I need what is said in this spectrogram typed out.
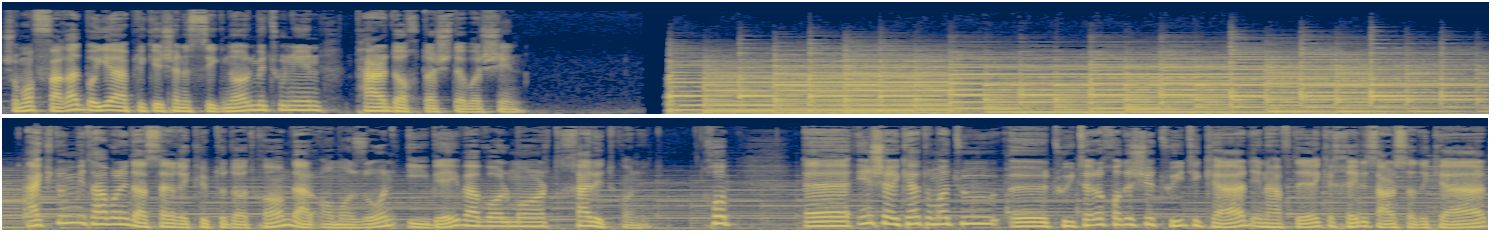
شما فقط با یه اپلیکیشن سیگنال می‌تونین پرداخت داشته باشین. اکنون می توانید از طریق کریپتو در آمازون، eBay و والمارت خرید کنید. خب این شرکت اومد تو توییتر خودش یه توییتی کرد این هفته که خیلی سر صدا کرد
